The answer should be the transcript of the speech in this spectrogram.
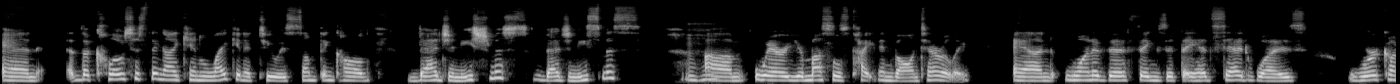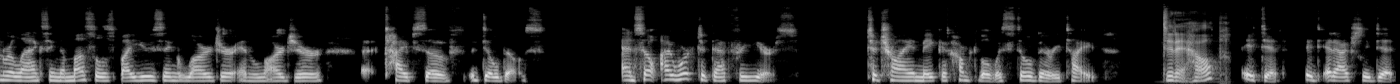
And the closest thing I can liken it to is something called vaginismus, vaginismus, mm-hmm. um, where your muscles tighten involuntarily. And one of the things that they had said was work on relaxing the muscles by using larger and larger uh, types of dildos. And so I worked at that for years to try and make it comfortable. It was still very tight. Did it help? It did. It, it actually did.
